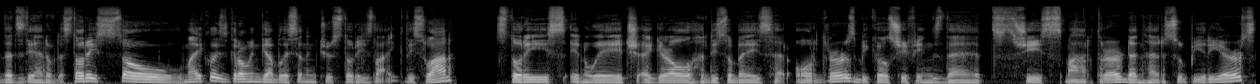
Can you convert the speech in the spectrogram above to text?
that's the end of the story. So, Michael is growing up listening to stories like this one, stories in which a girl disobeys her orders because she thinks that she's smarter than her superiors,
